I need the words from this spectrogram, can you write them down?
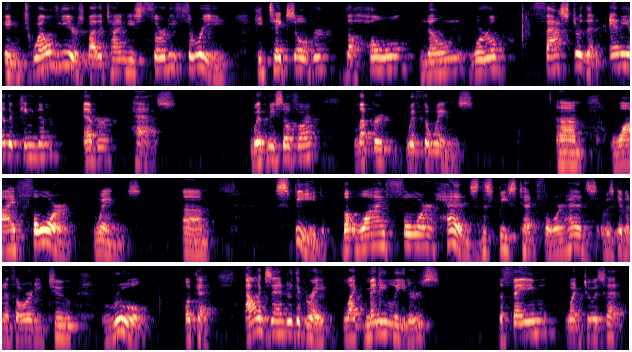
In 12 years, by the time he's 33, he takes over the whole known world faster than any other kingdom ever has. With me so far? Leopard with the wings. Um, why four wings? Um, speed. But why four heads? This beast had four heads. It was given authority to rule. Okay. Alexander the Great, like many leaders, the fame went to his head.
